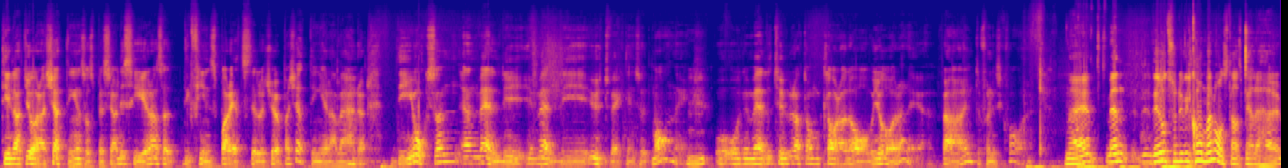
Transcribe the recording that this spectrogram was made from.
till att göra kättingen så specialiserad så att det finns bara ett ställe att köpa kätting i hela världen. Det är också en, en väldig, väldig utvecklingsutmaning. Mm. Och, och det är en väldig tur att de klarade av att göra det. För annars hade inte funnits kvar. Nej, men det låter som du vill komma någonstans med det här.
